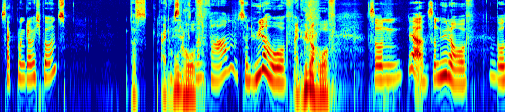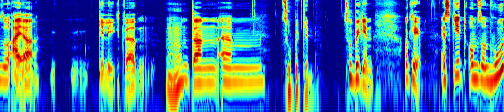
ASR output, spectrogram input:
sagt man, glaube ich, bei uns. Das ist ein Sagt Huhnhof. man Farm? So ein Hühnerhof. Ein Hühnerhof. So ein, ja, so ein Hühnerhof, wo so Eier gelegt werden. Mhm. Und dann ähm, Zu Beginn. zu Beginn. Okay, es geht um so ein Huhn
